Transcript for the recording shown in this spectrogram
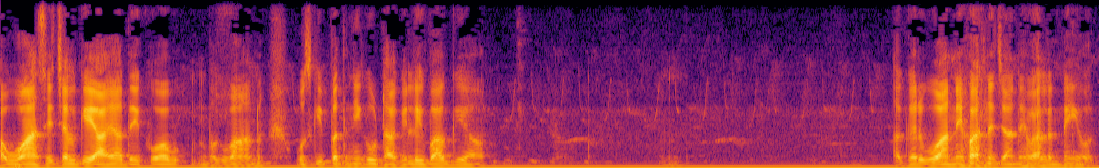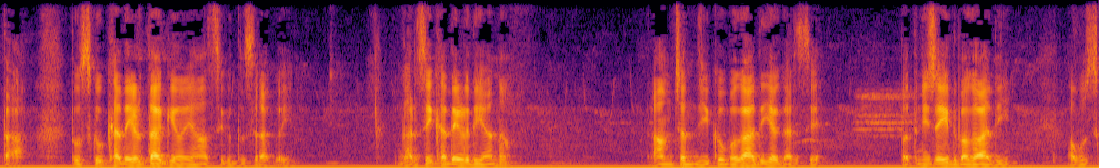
अब वहाँ से चल के आया, देखो अब भगवान उसकी पत्नी को उठा के ले भाग गया। अगर वो आने वाले, जाने वाला नहीं होता तो उसको खदेड़ता क्यों? यहाँ से दूसरा कोई। घर से खदेड़ दिया ना। रामचंद्र जी को भगा दिया घर से। पत्नी सहित भगा दी। अब उस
